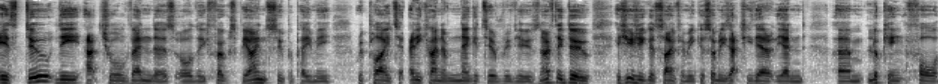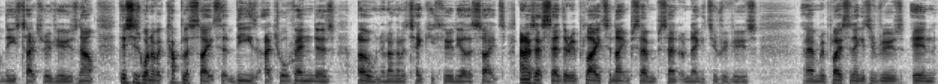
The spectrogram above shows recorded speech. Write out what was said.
is do the actual vendors or the folks behind SuperPayMe reply to any kind of negative reviews? Now, if they do, it's usually a good sign for me because somebody's actually there at the end um, looking for these types of reviews. Now, this is one of a couple of sites that these actual vendors own, and I'm going to take you through the other sites. And as I said, they reply to 97% of negative reviews. Um, replies to negative reviews in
